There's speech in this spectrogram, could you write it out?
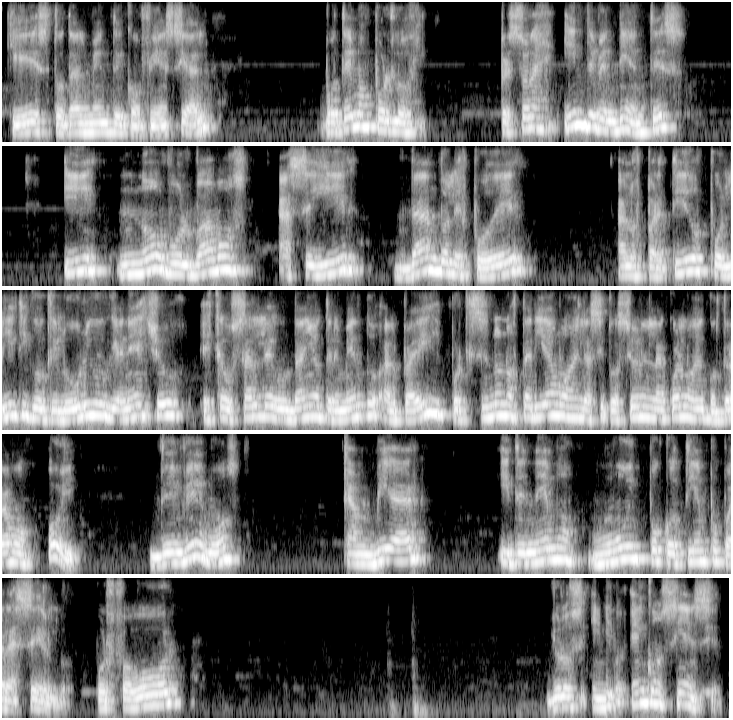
que es totalmente confidencial, votemos por las personas independientes y no volvamos a seguir dándoles poder a los partidos políticos que lo único que han hecho es causarle un daño tremendo al país, porque si no, no estaríamos en la situación en la cual nos encontramos hoy debemos cambiar y tenemos muy poco tiempo para hacerlo. Por favor, yo los invito en conciencia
